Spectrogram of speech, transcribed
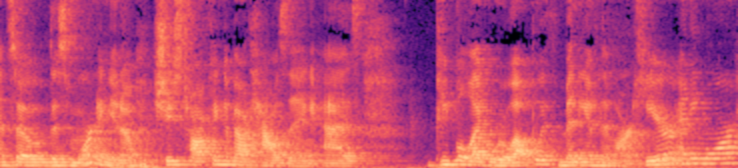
And so this morning, you know, she's talking about housing as people I grew up with, many of them aren't here anymore,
